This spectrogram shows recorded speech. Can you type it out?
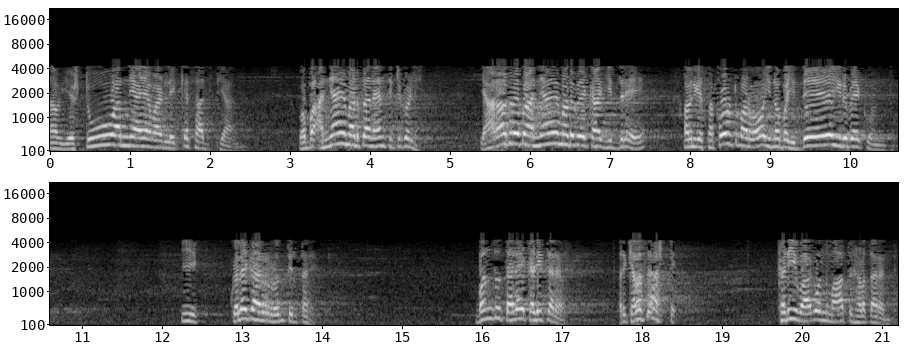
ನಾವು ಎಷ್ಟೂ ಅನ್ಯಾಯ ಮಾಡಲಿಕ್ಕೆ ಸಾಧ್ಯ ಒಬ್ಬ ಅನ್ಯಾಯ ಮಾಡ್ತಾನೆ ಅಂತ ಇಟ್ಟುಕೊಳ್ಳಿ. ಯಾರಾದರೂ ಒಬ್ಬ ಅನ್ಯಾಯ ಮಾಡಬೇಕಾಗಿದ್ದರೆ ಅವನಿಗೆ ಸಪೋರ್ಟ್ ಮಾಡುವ ಇನ್ನೊಬ್ಬ ಇದ್ದೇ ಇರಬೇಕು ಅಂತ. ಈ ಕೊಲೆಗಾರರು ಅಂತಿರ್ತಾರೆ ಬಂದು ತಲೆ ಕಡಿತಾರೆ ಅದ್ರ ಕೆಲಸ ಅಷ್ಟೇ. ಕಡಿಯುವಾಗ ಒಂದು ಮಾತು ಹೇಳ್ತಾರಂತೆ.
